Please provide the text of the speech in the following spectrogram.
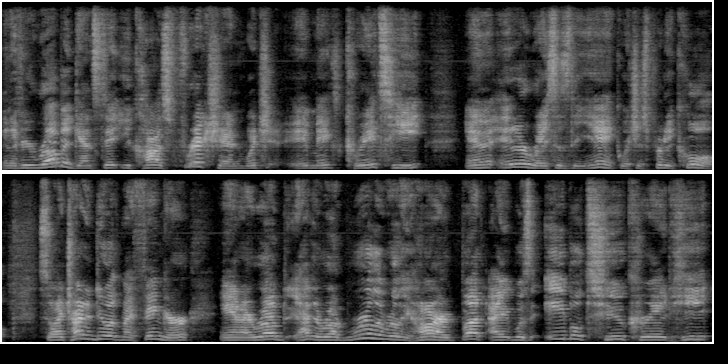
and if you rub against it you cause friction which it makes creates heat and it erases the ink which is pretty cool. So I tried to do it with my finger and I rubbed had to rub really really hard but I was able to create heat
